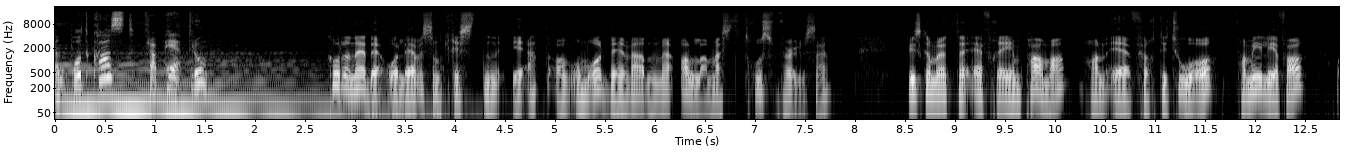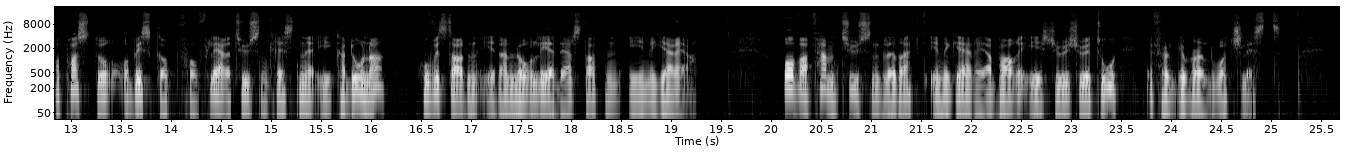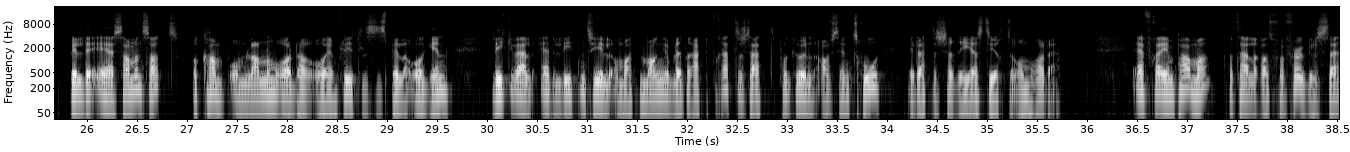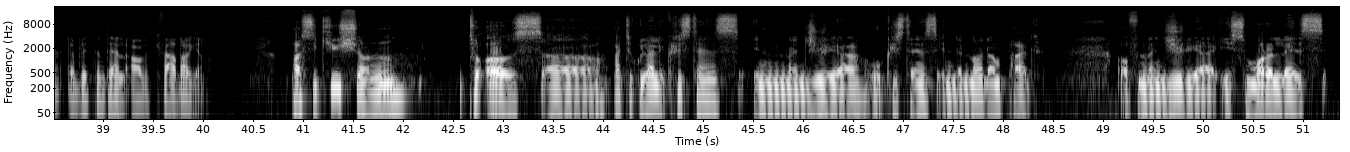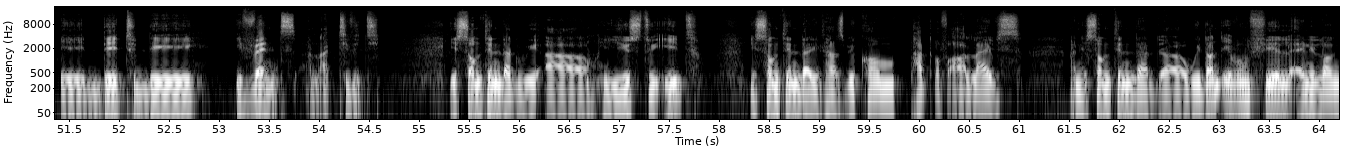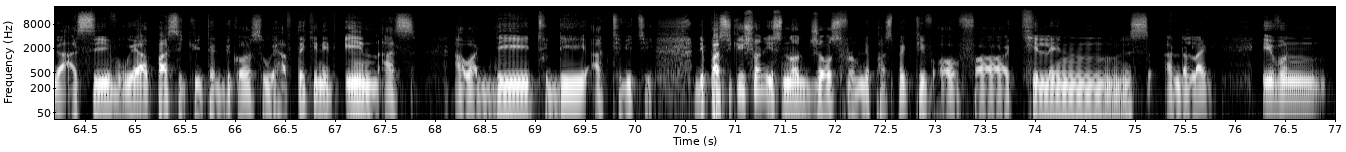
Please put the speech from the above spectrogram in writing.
En podkast fra Petro. Hvordan er det å leve som kristen i et av områdene i verden med aller mest trosforfølgelse? Vi skal møte Efraim Pama. Han er 42 år, familiefar og pastor og biskop for flere tusen kristne i Kaduna, hovedstaden i den nordlige delstaten i Nigeria. Over 5000 ble drept i Nigeria bare i 2022, ifølge World Watch List. Bildet er sammensatt, og kamp om landområder og innflytelse spiller òg inn. Likevel er det liten tvil om at mange ble drept rett og slett pga. sin tro i dette sharia-styrte området. Efraim Pama forteller at forfølgelse er blitt en del av hverdagen. Persecution to us, uh, particularly Christians in Nigeria or Christians in the northern part of Nigeria, is more or less a day to day event and activity. Is something that we are used to eat. It's something that it has become part of our lives. And it's something that uh, we don't even feel any longer as if we are persecuted because we have taken it in as our day to day activity. The persecution is not just from the perspective of uh, killings and the like, even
